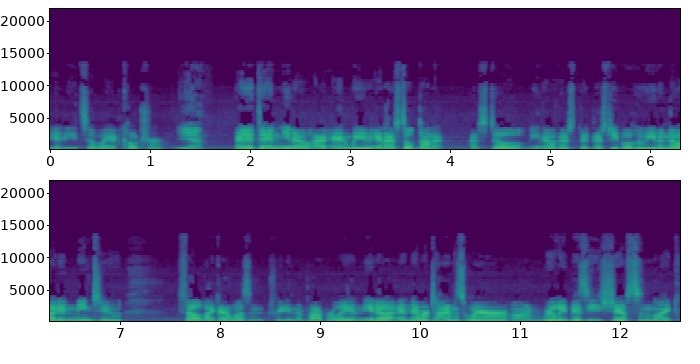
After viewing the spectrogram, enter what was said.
it eats away at culture. Yeah. And it, and you know, I, and we and I've still done it. I've still you know there's there's people who even though I didn't mean to, felt like I wasn't treating them properly. And you know, and there were times where on really busy shifts and like.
